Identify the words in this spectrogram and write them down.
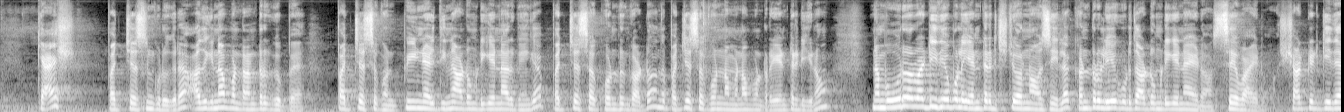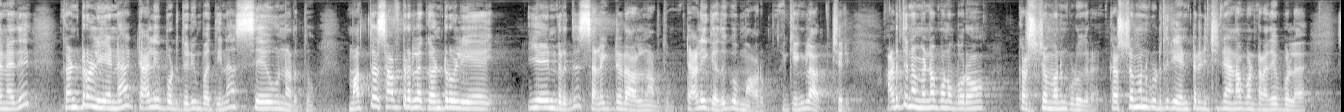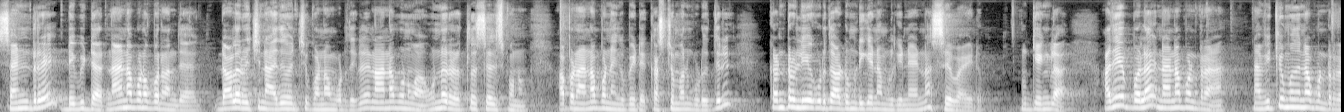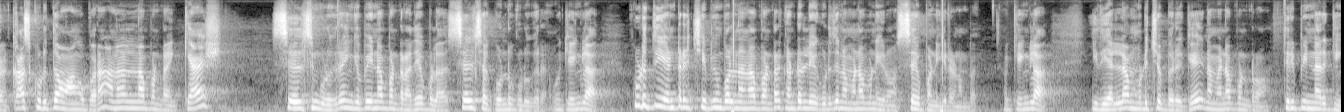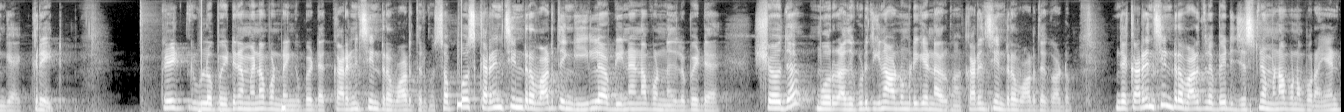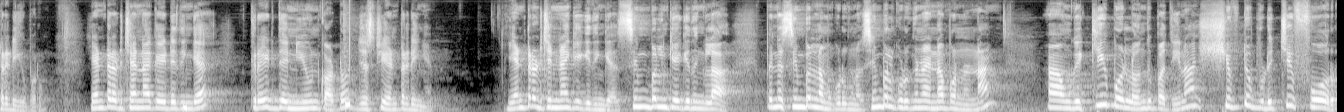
கேஷ் பர்ச்சேஸ்ன்னு கொடுக்குறேன் அதுக்கு என்ன பண்ணுறான் இருக்கு இப்போ. பச்சஸ் அக்கௌண்ட் பீன் எடுத்திங்கன்னா ஆட்டோமேட்டிக்காக என்ன இருக்குங்க? பச்சஸ் அக்கௌண்ட்னு காட்டும். அந்த பச்சஸ் அக்கௌண்ட் நம்ம என்ன பண்ணுறோம் என்ட்ரு அடிக்கிறோம். நம்ம ஒரு ஒரு வாட்டி இதே போல் என்ட்ரு அடிச்சுட்டு வரணும் அவசியம் இல்லை. கண்ட்ரோலையே கொடுத்து ஆட்டோமேட்டிக்காக என்ன ஆகிடும் சேவ் ஆகிடும் ஷார்ட்கட் கீ தான் என்னது? கண்ட்ரோல் ஏன்னா டேலி பொறுத்த வரைக்கும் பார்த்தீங்கன்னா சேவ்னு அர்த்தம். மற்ற சாஃப்ட்வேரில் கண்ட்ரோல் ஏ ஏன்றது செலக்டட் ஆள்னு அர்த்தம். டேலிக்கு அதுக்கு மாறும். ஓகேங்களா சரி. அடுத்து நம்ம என்ன பண்ண போகிறோம் கஸ்டமர்னு கொடுக்குறேன். கஸ்டமர்னு கொடுத்துட்டு என்டர் அடிச்சுட்டு என்ன பண்ணுறேன் அதே போல் சென்ட்ரு டெபிட்டார் நான் என்ன பண்ண போகிறேன் அந்த டாலர் வச்சு நான் இது வச்சு பண்ண போகிறதுக்கு நான் என்ன பண்ணுவேன்? இன்னொரு இடத்துல சேல்ஸ் பண்ணணும் அப்போ நான் என்ன பண்ணேன்? இங்கே போய்ட்டு கஸ்டமர்னு கொடுத்துட்டு கண்ட்ரோலியே கொடுத்து ஆட்டோமேட்டிக்காக நம்மளுக்கு என்னென்னா சேவ் ஆகிடும் ஓகேங்களா? அதே போல் நான் என்ன பண்ணுறேன் நான் விற்கும் போது என்ன பண்ணுறேன் காசு கொடுத்து தான் வாங்க போகிறேன் அதனால் என்ன பண்ணுறேன் கேஷ் சேல்ஸும் கொடுக்குறேன். இங்கே போய் என்ன பண்ணுறேன் அதே போல் சேல்ஸ் அக்கௌண்ட்டும் கொடுக்குறேன். ஓகேங்களா கொடுத்து என்ட்ரி சிப்பிங் போல் நான் என்ன பண்ணுறேன் கண்ட்ரோலியை கொடுத்து நம்ம என்ன பண்ணிக்கிறோம்? சேவ் பண்ணிக்கிறோம் நம்ம. ஓகேங்களா இது எல்லாம் முடித்த பிறகு நம்ம என்ன பண்ணுறோம் திருப்பி என்ன இருக்குங்க கிரேட் கிரெடிட் உள்ளே போயிட்டு நம்ம என்ன பண்ணுறோம் இங்கே போய்ட்டு கரன்சின்ற வார்த்தை இருக்கும். சப்போஸ் கரன்சின்ற வார்த்தை இங்கே இல்லை அப்படின்னா என்ன பண்ணணும் இதில் போய்ட்டு ஷோ த மோர் அது கொடுத்தீங்கன்னா ஆட்டோமேட்டிக்காக என்ன இருக்கும்? கரன்சின்ற வார்த்தை காட்டும். இந்த கரன்சின்ற வார்த்தையில் போயிட்டு ஜஸ்ட் நம்ம என்ன பண்ண போகிறோம் என்ட்ரடிக்க போகிறோம் என்ட்ரடிச்சா என்ன கேட்டுதுங்க கிரியேட் த நியூன்னு காட்டும். ஜஸ்ட் என்ட்ரடிங்க என்ட்ரு அடிச்சுன்னா கேட்குதுங்க சிம்பிள்னு கேட்குதுங்களா இப்போ இந்த சிம்பிள் நம்ம கொடுக்கணும். சிம்பிள் கொடுக்கணும்னா என்ன பண்ணணும்னா உங்கள் கீபோர்டில் வந்து பார்த்தீங்கன்னா ஷிஃப்ட்டு பிடிச்சி ஃபோர்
